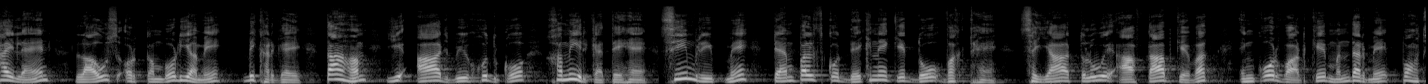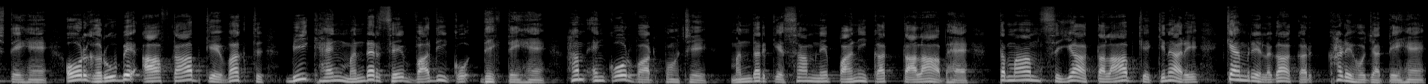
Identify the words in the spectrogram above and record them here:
थाईलैंड लाउस और कंबोडिया में बिखर गए। ताहम ये आज भी खुद को खमीर कहते हैं। सीम रीप में टेम्पल्स को देखने के दो वक्त हैं। सयाह तुलु आफ्ताब के वक्त इंकोर वाट के मंदिर में पहुँचते हैं और गरूब आफ्ताब के वक्त बीक हैंग मंदिर से वादी को देखते हैं। हम इंकोर वाट पहुँचे। मंदिर के सामने पानी का तालाब है। तमाम सयाह तालाब के किनारे कैमरे लगाकर खड़े हो जाते हैं।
